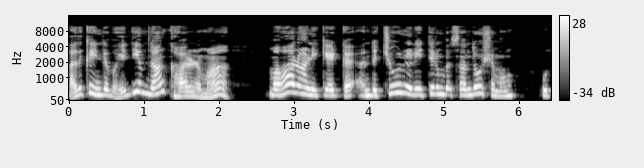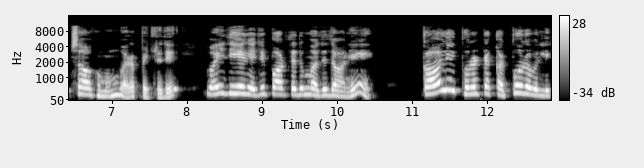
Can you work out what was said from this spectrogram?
அதுக்கு இந்த வைத்தியம் தான் காரணமா? மகாராணி கேட்க அந்த சூழ்நிலை திரும்ப சந்தோஷமும் உற்சாகமும் வரப்பெற்றது. வைத்தியர் எதிர்பார்த்ததும் அதுதானே? காலில் புரட்ட கற்பூரவல்லி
